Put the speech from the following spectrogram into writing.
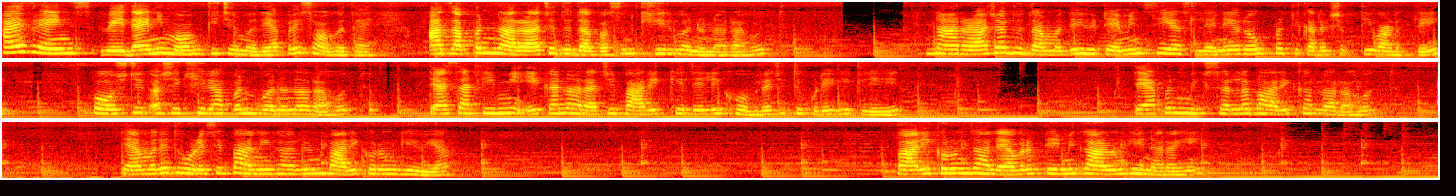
Hi friends वेदायनी Maugham किचनमध्ये आपले स्वागत आहे. आज आपण नारळाच्या दुधापासून खीर बनवणार आहोत. नारळाच्या दुधामध्ये व्हिटॅमिन सी असल्याने रोगप्रतिकारक शक्ती वाढते. पौष्टिक अशी खीर आपण बनवणार आहोत. त्यासाठी मी एका नारळाची बारीक केलेले खोबऱ्याचे तुकडे घेतले आहेत. ते आपण मिक्सरला बारीक करणार आहोत. त्यामध्ये थोडेसे पाणी घालून बारीक करून घेऊया. बारीक करून झाल्यावर ते मी गाळून घेणार आहे.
